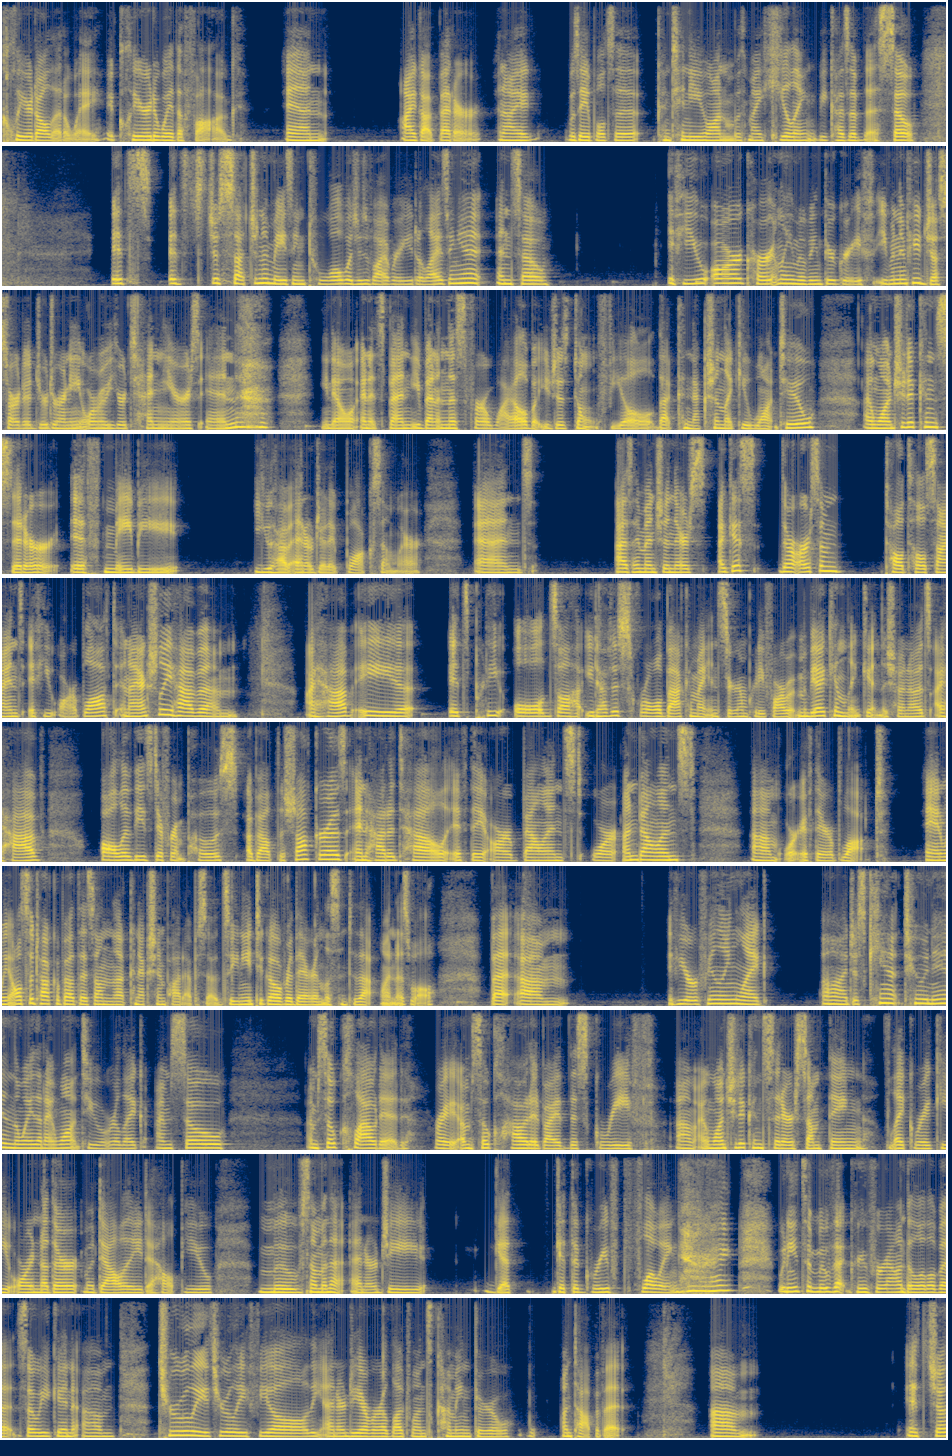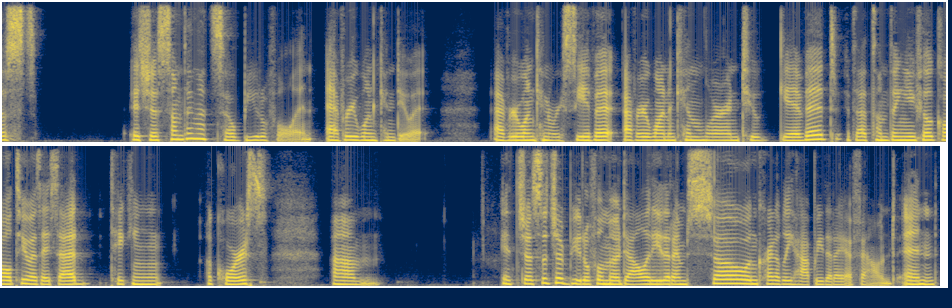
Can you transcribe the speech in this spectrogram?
cleared all that away. It cleared away the fog. And I got better and I was able to continue on with my healing because of this. So it's it's just such an amazing tool, which is why we're utilizing it. And so if you are currently moving through grief, even if you just started your journey or maybe you're 10 years in, you know, and it's been, you've been in this for a while, but you just don't feel that connection like you want to, I want you to consider if maybe you have energetic block somewhere. And as I mentioned, there's, I guess there are some tall tale signs if you are blocked. And I actually have, um, I have a it's pretty old, so ha- you'd have to scroll back in my Instagram pretty far, but maybe I can link it in the show notes. I have all of these different posts about the chakras and how to tell if they are balanced or unbalanced, um, or if they're blocked. And we also talk about this on the Connection Pod episode, so you need to go over there and listen to that one as well. But um, if you're feeling like, oh, I just can't tune in the way that I want to, or like I'm so, I'm so clouded right? I'm so clouded by this grief. Um, I want you to consider something like Reiki or another modality to help you move some of that energy, get get the grief flowing, right? We need to move that grief around a little bit so we can um, truly, truly feel the energy of our loved ones coming through on top of it. Um, it's just, it's just something that's so beautiful, and everyone can do it. Everyone can receive it. Everyone can learn to give it if that's something you feel called to. As I said, taking a course. Um, it's just such a beautiful modality that I'm so incredibly happy that I have found. And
